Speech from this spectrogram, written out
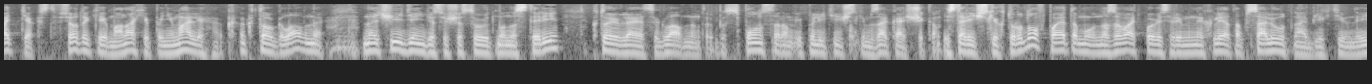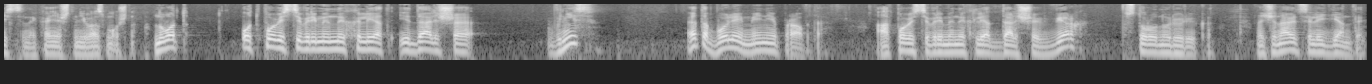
подтекст. Все-таки монахи понимали, кто главный, на чьи деньги существуют монастыри, кто является главным как бы, спонсором и политическим заказчиком исторических трудов, поэтому называть повесть временных лет абсолютно объективной истиной, конечно, невозможно. Но вот от повести временных лет и дальше вниз это более-менее правда. От повести временных лет дальше вверх, в сторону Рюрика, начинаются легенды.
